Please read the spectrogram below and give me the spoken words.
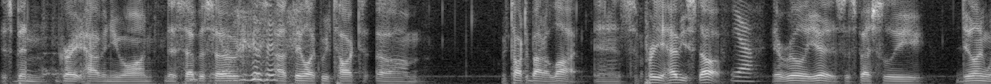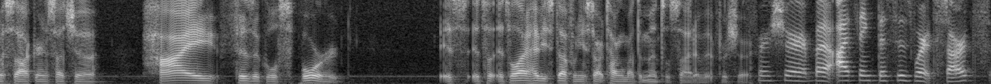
it's been great having you on this episode. I feel like we've talked um, we've talked about a lot, and it's some pretty heavy stuff. Yeah. It really is, especially dealing with soccer in such a high physical sport. It's it's it's a lot of heavy stuff when you start talking about the mental side of it for sure. For sure. But I think this is where it starts.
